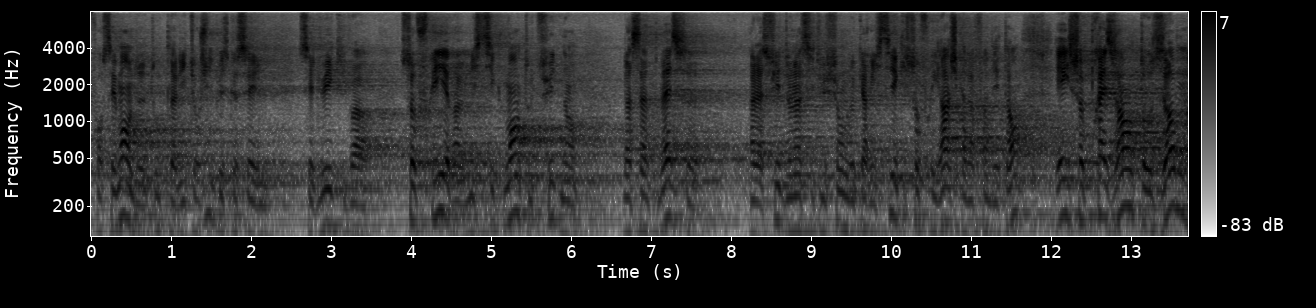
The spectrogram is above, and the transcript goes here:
forcément de toute la liturgie, puisque c'est lui qui va s'offrir mystiquement tout de suite dans la Sainte Messe à la suite de l'institution de l'Eucharistie et qui s'offrira jusqu'à la fin des temps. Et il se présente aux hommes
